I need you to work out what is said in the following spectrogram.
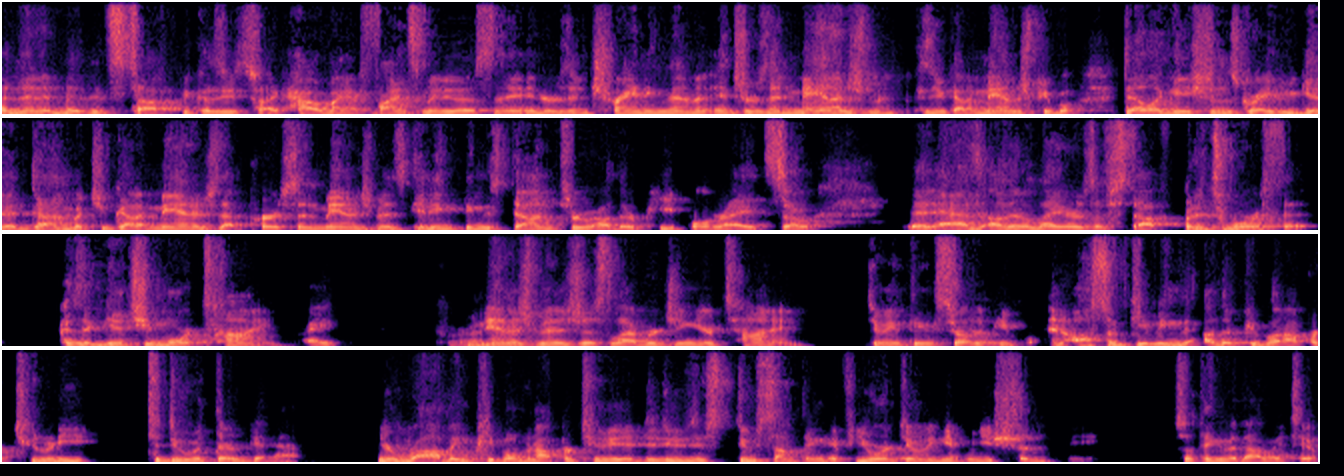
and then it, it's tough because it's like, how am I going to find somebody to do this? And it enters in training them, and enters in management because you've got to manage people. Delegation is great; you get it done, but you've got to manage that person. Management is getting things done through other people, right? So it adds other layers of stuff, but it's worth it because it gets you more time, right? Correct. Management is just leveraging your time, doing things to other people, and also giving the other people an opportunity to do what they're good at. You're robbing people of an opportunity to do just do something if you're doing it when you shouldn't be. So think of it that way too.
